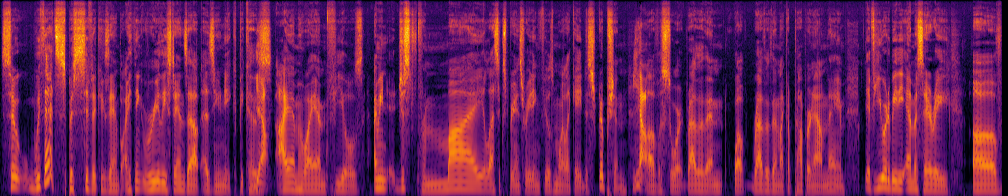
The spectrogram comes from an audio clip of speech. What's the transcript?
So, with that specific example, I think really stands out as unique because Yeah. I am who I am feels, I mean, just from my less experienced reading, feels more like a description Yeah. of a sort rather than, well, rather than like a proper noun name. If you were to be the emissary of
